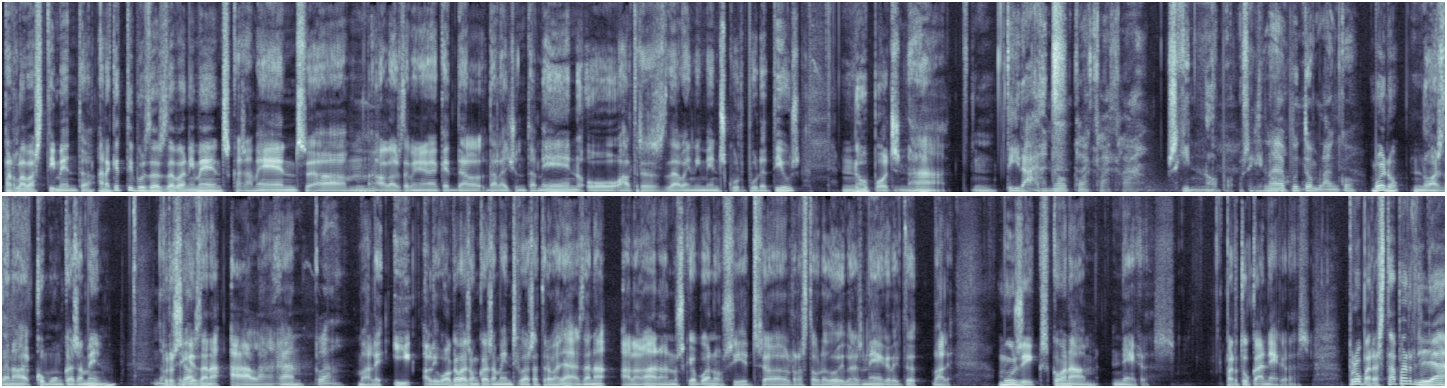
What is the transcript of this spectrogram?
per la vestimenta. En aquest tipus d'esdeveniments, casaments, eh, mm -hmm. l'esdeveniment aquest de, de l'Ajuntament o altres esdeveniments corporatius, no pots anar tirat. Ah, no, clar, clar, clar. O sigui, no. O sigui, No. de punto en blanco. Bueno, no has d'anar com un casament, No, però sí però- que has d'anar elegant. Clar. Vale? I al igual que vas a un casament si vas a treballar, has d'anar elegant, no és que, bueno, si ets el restaurador i vas negre i tot, vale. Músics, com anàvem? Negres. Per tocar negres. Però per estar per allà,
